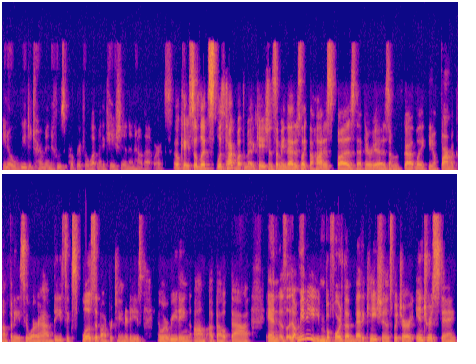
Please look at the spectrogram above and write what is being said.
you know, we determine who's appropriate for what medication and how that works. Okay, so let's let's talk about the medications. I mean, that is like the hottest buzz that there is, and we've got like you know pharma companies who are have these explosive opportunities and we're reading um, about that. And maybe even before the medications which are interesting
